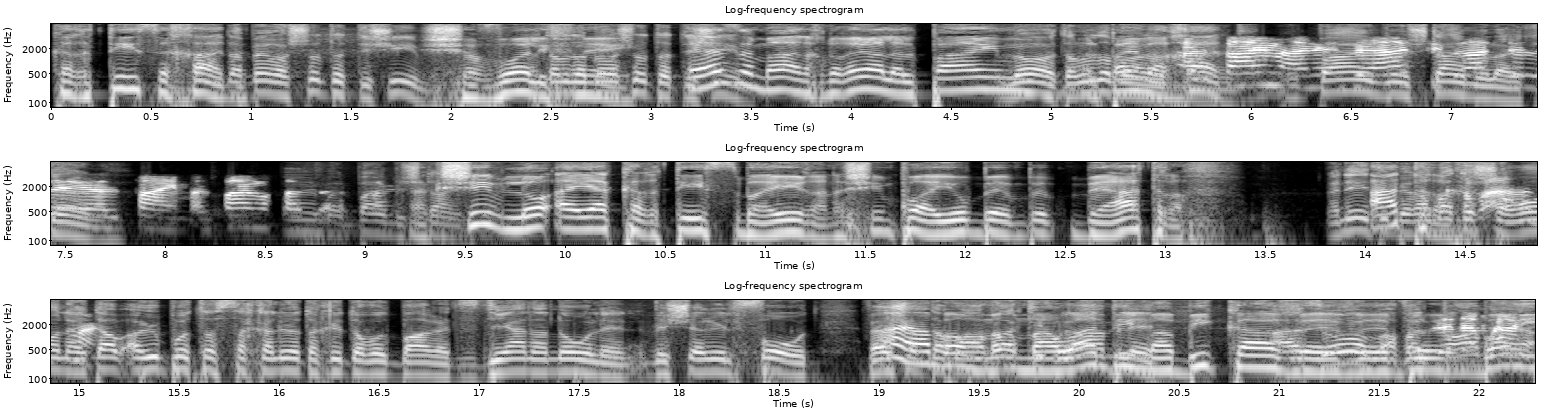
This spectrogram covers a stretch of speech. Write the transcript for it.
כרטיס אחד, אתה מדבר על שנות ה-90. שבוע אתה לפני. מדבר על שנות ה-90. איזה מה, אנחנו נראים על 2000, לא, אתה לא מדבר על 2001. 2000, אני- זה היה 2002 סדרה אולי, של כן. אה, 2000, 2001. 2002. תקשיב, לא היה כרטיס בעיר, אנשים פה היו ב- ב- באטרף. אני הייתי. ברמת השרון, אבל- הייתה- היו פה את השחקניות הכי טובות בארץ, דיאנה נולן ושריל פורד, והיה שם היה את המאבק עם מוואדי, רמלה. מביקה זה פעם דווקא ובוני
